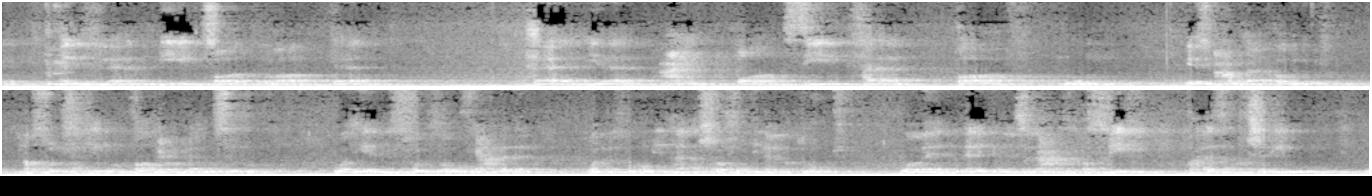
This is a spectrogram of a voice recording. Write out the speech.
ألف لام ميم صاد را كاف ها يا عين طا سين حاء قاف نون يجمعها قولك نص حكيم قاطع له سر وهي نصف الحروف عددا والمذكور منها أشرف من المتروك وبيان ذلك من صناعة التصريف. قال الزمخشري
